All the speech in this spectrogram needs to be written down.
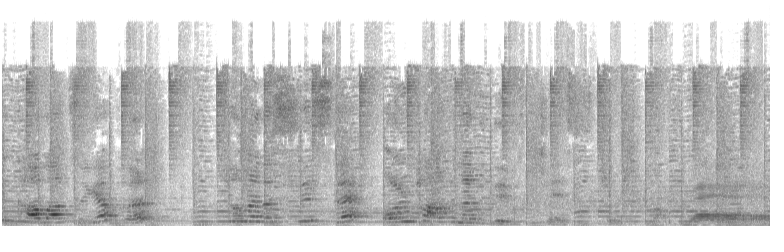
Uyanın kahvaltı yapın. Sonra da sizle oyun parkına gideriz. Wow.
